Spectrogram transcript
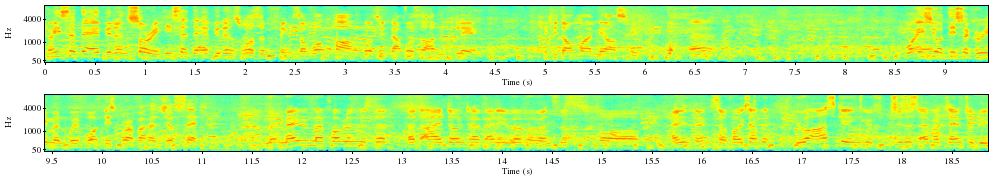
But he said the evidence, sorry, he said the evidence wasn't thing. So what part was it that was unclear? If you don't mind me asking. Uh, what is your disagreement with what this brother has just said? Maybe my problem is that, that I don't have any references for anything. So, for example, you were asking if Jesus ever claimed to be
